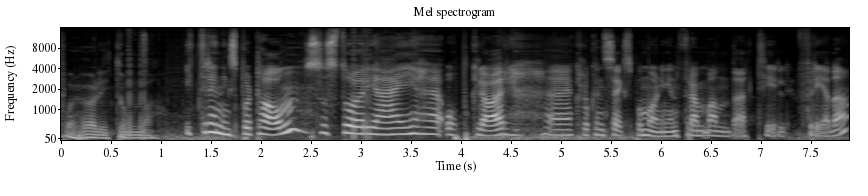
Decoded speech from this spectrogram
får høre litt om det? I treningsportalen så står jeg eh, opp klar eh, klokken seks på morgenen fra mandag til fredag.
